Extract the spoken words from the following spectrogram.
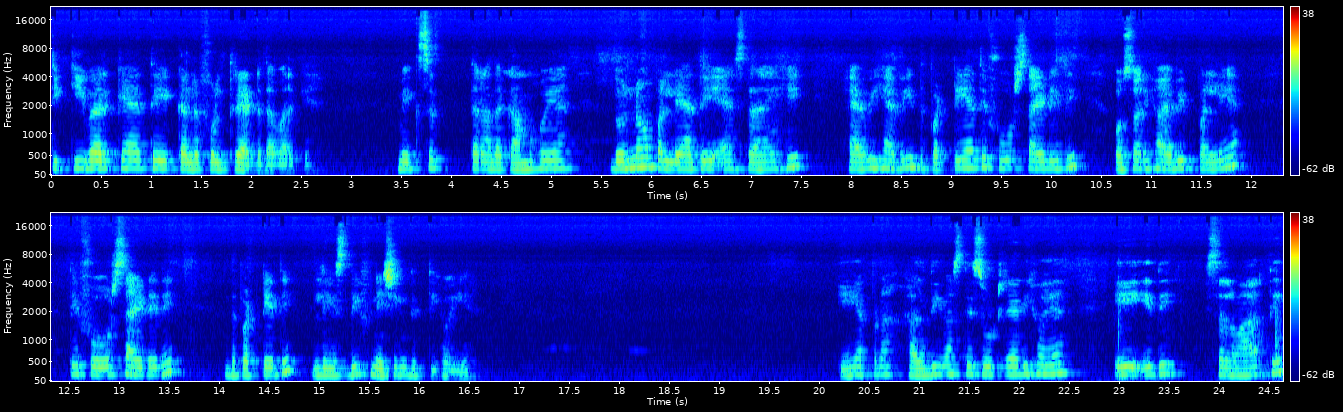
ਟਿੱਕੀ ਵਰਕ ਹੈ ਤੇ ਕਲਰਫੁਲ ਥ੍ਰੈਡ ਦਾ ਵਰਕ ਹੈ। ਮਿਕਸ ਤਰ੍ਹਾਂ ਦਾ ਕੰਮ ਹੋਇਆ। ਦੋਨੋਂ ਪੱਲਿਆਂ ਤੇ ਇਸ ਤਰ੍ਹਾਂ ਇਹ ਹੈਵੀ ਹੈਵੀ ਦੁਪੱਟੇ ਆ ਤੇ ਫੋਰ ਸਾਈਡ ਇਹਦੀ ਉਹ ਸੌਰੀ ਹੈਵੀ ਪੱਲੇ ਆ ਤੇ ਫੋਰ ਸਾਈਡ ਇਹਦੇ ਦੁਪੱਟੇ ਤੇ ਲੇਸ ਦੀ ਫਿਨਿਸ਼ਿੰਗ ਦਿੱਤੀ ਹੋਈ ਹੈ। ਇਹ ਆਪਣਾ ਹਲਦੀ ਵਾਸਤੇ ਸੂਟ ਰੈਡੀ ਹੋਇਆ ਇਹ ਇਹਦੀ ਸਲਵਾਰ ਤੇ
